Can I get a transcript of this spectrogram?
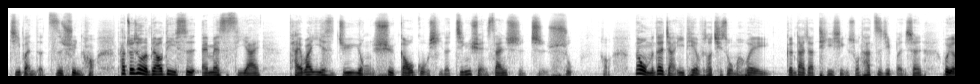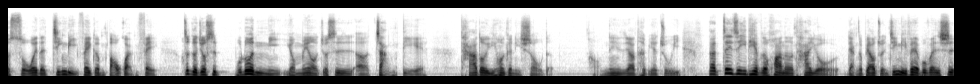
基本的资讯哈，它追踪的标的是 MSCI 台湾 ESG 永续高股息的精选三十指数。好，那我们在讲 ETF 的时候，其实我们会跟大家提醒说，它自己本身会有所谓的经理费跟保管费，这个就是不论你有没有就是呃涨跌，它都一定会跟你收的。好，那要特别注意。那这支 ETF 的话呢，它有两个标准，经理费的部分是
